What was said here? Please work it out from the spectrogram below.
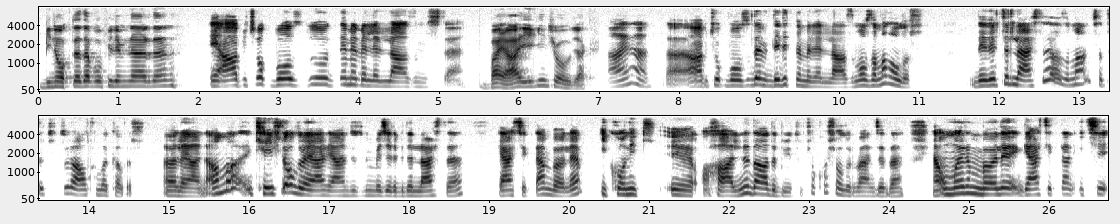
Bir noktada bu filmlerden E abi çok bozdu dememeleri lazım işte. bayağı ilginç olacak. Aynen. Abi çok bozdu de dedirtmemeleri lazım. O zaman olur. Dedirtirlerse o zaman çatır çutur altında kalır. Öyle yani. Ama keyifli olur eğer yani düzgün becerebilirlerse. Gerçekten böyle ikonik e, halini daha da büyütür. Çok hoş olur bence de. Yani umarım böyle gerçekten içi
